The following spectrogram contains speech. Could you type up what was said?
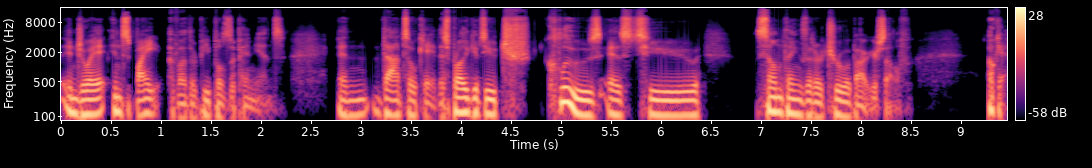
enjoy it in spite of other people's opinions. And that's okay. This probably gives you tr- clues as to some things that are true about yourself. Okay.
